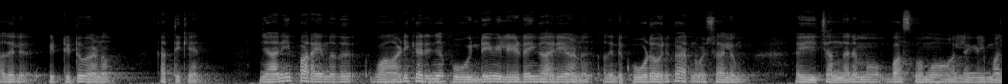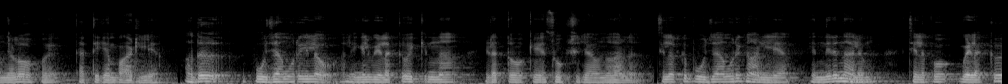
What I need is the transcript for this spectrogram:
അതിൽ ഇട്ടിട്ട് വേണം കത്തിക്കാൻ. ഞാൻ ഈ പറയുന്നത് വാടിക്കരിഞ്ഞ പൂവിന്റെയും ഇലയുടെയും കാര്യമാണ്. അതിന്റെ കൂടെ ഒരു കാരണവശാലും ഈ ചന്ദനമോ ഭസ്മമോ അല്ലെങ്കിൽ മഞ്ഞളോ ഒക്കെ കത്തിക്കാൻ പാടില്ല. അത് പൂജാമുറിയിലോ അല്ലെങ്കിൽ വിളക്ക് വെക്കുന്ന ഇടത്തോ ഒക്കെ സൂക്ഷിക്കാവുന്നതാണ്. ചിലർക്ക് പൂജാമുറി കാണില്ല. എന്നിരുന്നാലും ചിലപ്പോൾ വിളക്ക്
